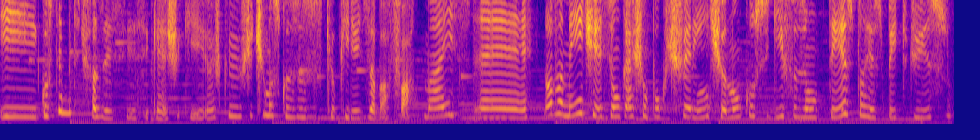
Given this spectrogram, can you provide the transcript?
e gostei muito de fazer esse, esse cast aqui. Eu acho que eu tinha umas coisas que eu queria desabafar. Mas, é, novamente, esse é um cast um pouco diferente. Eu não consegui fazer um texto a respeito disso.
